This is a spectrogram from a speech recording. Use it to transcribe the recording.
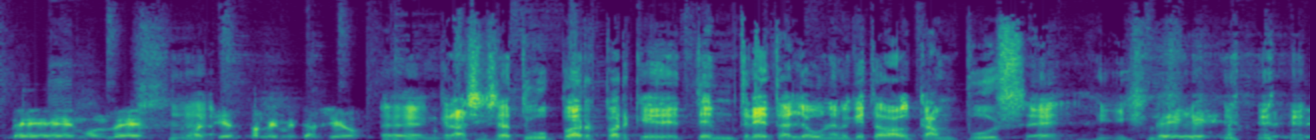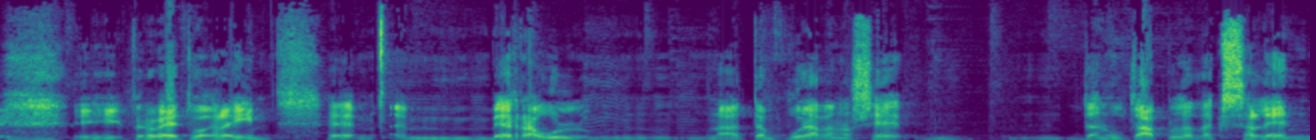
Bé, molt bé. Gràcies per la invitació. Eh, gràcies a tu per, perquè t'hem tret allò una miqueta del campus, eh? I, sí, sí, sí. I, però bé, t'ho agraïm. Eh, bé, Raül, una temporada, no sé, de notable, d'excel·lent?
